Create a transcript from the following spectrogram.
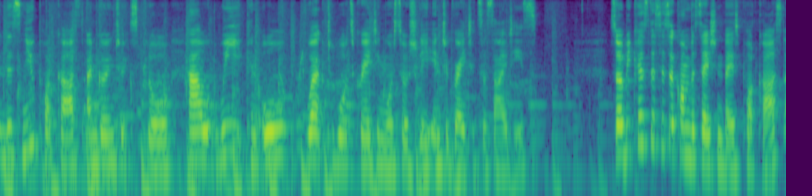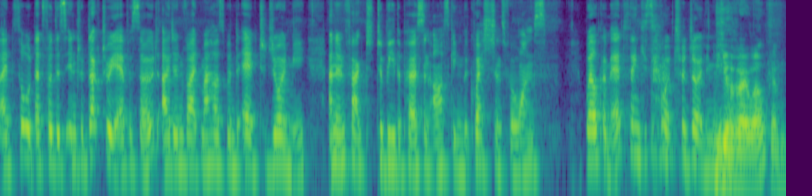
In this new podcast, I'm going to explore how we can all work towards creating more socially integrated societies. So, because this is a conversation based podcast, I'd thought that for this introductory episode, I'd invite my husband Ed to join me, and in fact, to be the person asking the questions for once. Welcome, Ed. Thank you so much for joining me. You're very welcome.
